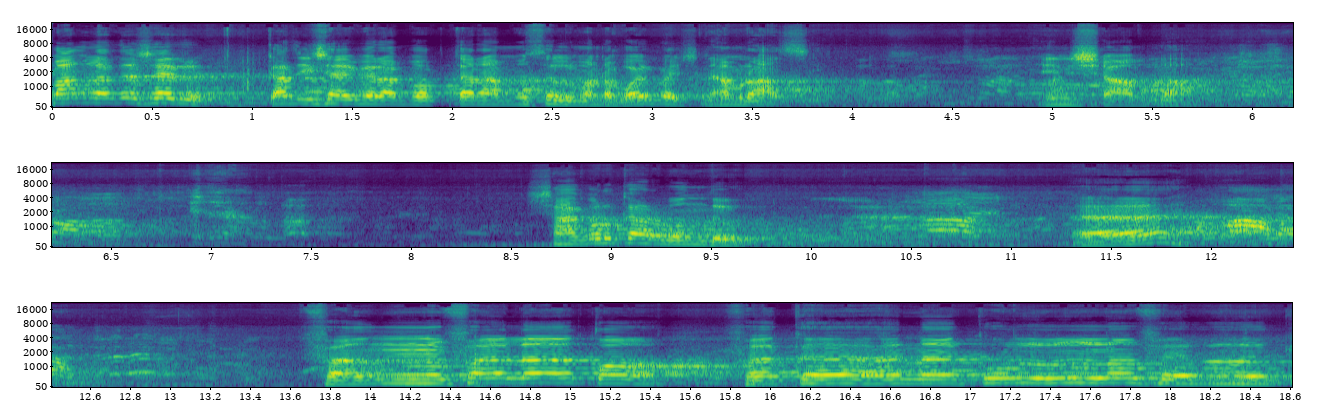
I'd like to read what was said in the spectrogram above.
বাংলাদেশের কাজী সাহেবেরা বক্তারা মুসলমানরা ভয় পাইস না আমরা আছি। ইনশাআল্লাহ সাগর কার বন্ধু হ্যাঁ فانفلق فكان كل فرق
